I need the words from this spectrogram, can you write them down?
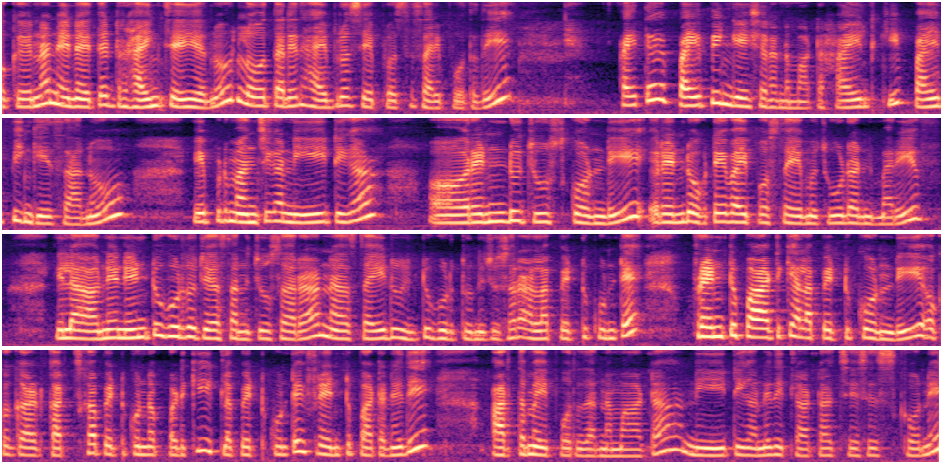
ఓకేనా? నేనైతే డ్రాయింగ్ చేయను. లోతు అనేది హైబ్రో షేప్ వస్తే సరిపోతుంది. అయితే పైపింగ్ వేసాను అనమాట హైట్కి పైపింగ్ వేసాను. ఇప్పుడు మంచిగా నీట్గా రెండు చూసుకోండి. రెండు ఒకటే వైపు వస్తాయేమో చూడండి మరి. ఇలా నేను ఇంటు గుర్తు చేస్తాను చూసారా? నా సైడ్ ఇంటు గుర్తుంది చూసారా? అలా పెట్టుకుంటే ఫ్రంట్ పార్ట్కి అలా పెట్టుకోండి. ఒక కట్స్గా పెట్టుకున్నప్పటికీ ఇట్లా పెట్టుకుంటే ఫ్రంట్ పార్ట్ అనేది అర్థమైపోతుంది అన్నమాట నీట్గా అనేది ఇట్లా అటాచ్ చేసేసుకొని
